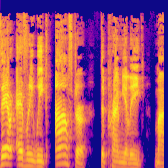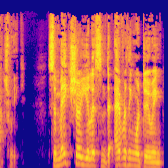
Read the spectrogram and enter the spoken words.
they're every week after the Premier League match week. So make sure you listen to everything we're doing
